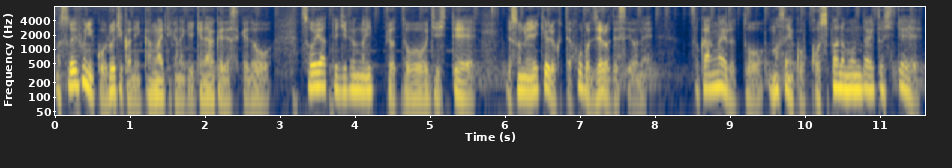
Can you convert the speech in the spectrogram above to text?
まあ、そういうふうにこうロジカルに考えていかなきゃいけないわけですけどそうやって自分が一票投じしてでその影響力ってほぼゼロですよね。そう考えるとまさにこうコスパの問題として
